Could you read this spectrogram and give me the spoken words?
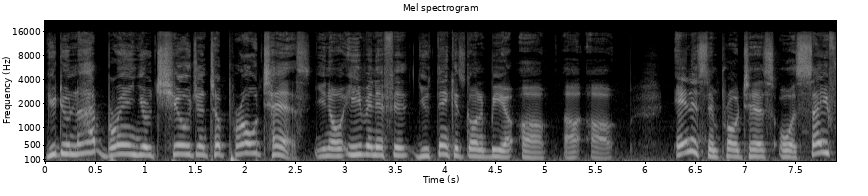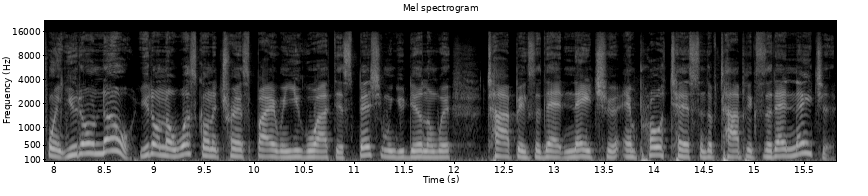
You do not bring your children to protest. You know, even if it, you think it's going to be a, a, a, a innocent protest or a safe one, you don't know. You don't know what's going to transpire when you go out there, especially when you're dealing with topics of that nature and protesting the topics of that nature.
